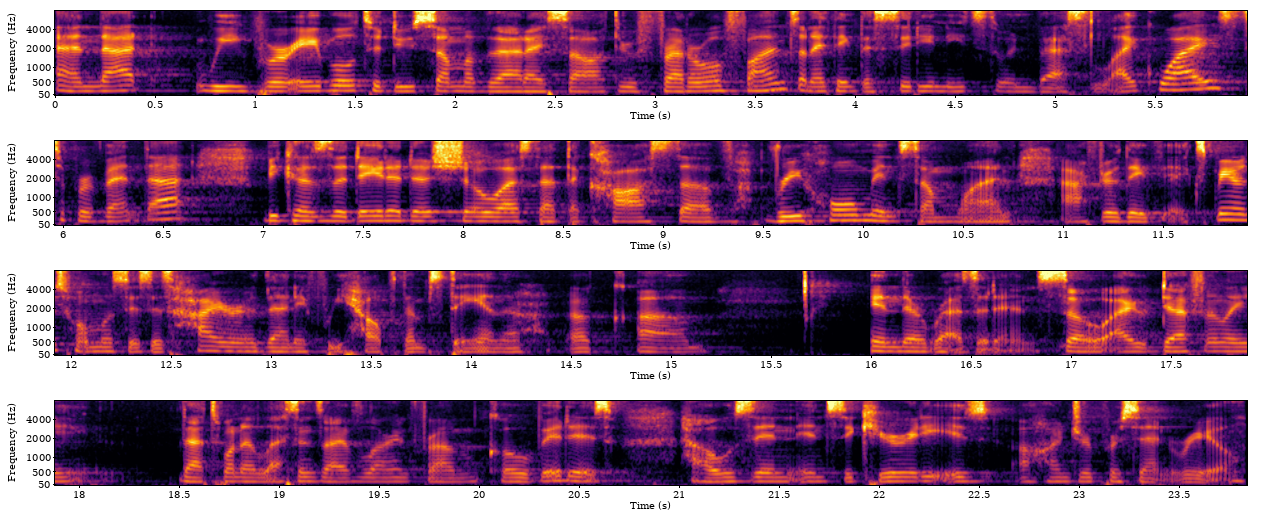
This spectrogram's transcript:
And that we were able to do some of that I saw through federal funds. And I think the city needs to invest likewise to prevent that because the data does show us that the cost of rehoming someone after they've experienced homelessness is higher than if we help them stay in their, uh, um, in their residence. So I definitely that's one of the lessons I've learned from COVID is housing insecurity is 100% real.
